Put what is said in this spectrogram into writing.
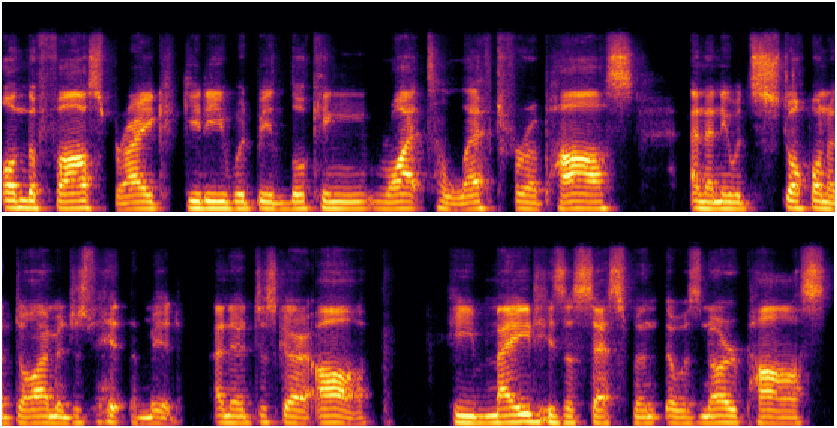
on the fast break, Giddey would be looking right to left for a pass, and then he would stop on a dime and just hit the mid, and it'd just go, oh, he made his assessment. There was no pass.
